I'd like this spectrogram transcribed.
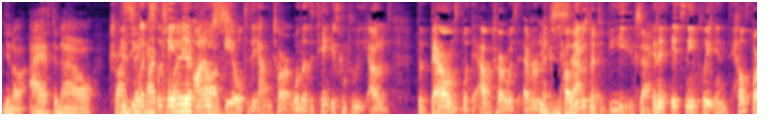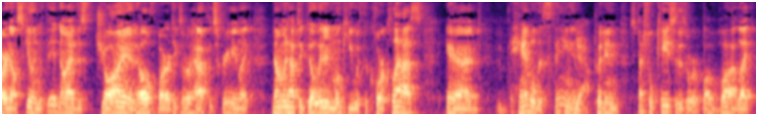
you know, I have to now try and take like my player it auto scale to the avatar. Well, no, the tank is completely out of the bounds of what the avatar was ever meant, how big it was meant to be. Exactly. And it, its nameplate in health bar now scaling with it. Now I have this giant health bar. It takes over half the screen. Like now I'm gonna have to go in and monkey with the core class and handle this thing and Yeah. put in special cases or blah blah blah. Like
